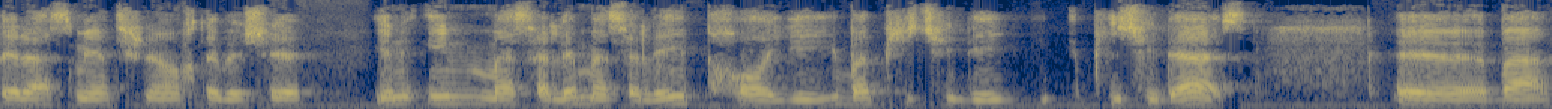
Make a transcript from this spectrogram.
به رسمیت شناخته بشه. یعنی این مسئله مسئله پایه‌ای و پیچیده, پیچیده است. و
